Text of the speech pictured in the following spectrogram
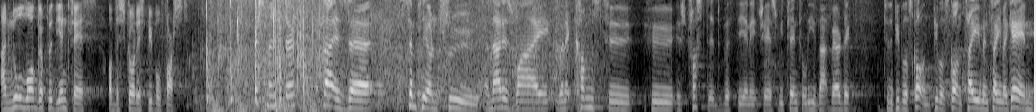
and no longer put the interests of the Scottish people first? First Minister. That is uh, simply untrue and that is why when it comes to who is trusted with the NHS, we tend to leave that verdict to the people of Scotland. The people of Scotland, time and time again,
